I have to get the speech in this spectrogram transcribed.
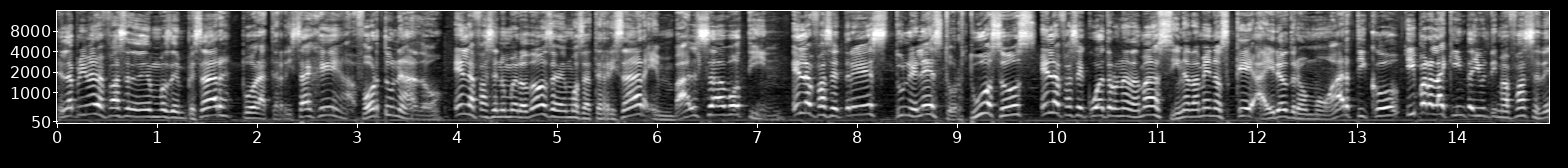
en la primera fase debemos de empezar por aterrizaje afortunado. En la fase número 2 debemos de aterrizar en balsa botín. En la fase 3, túneles tortuosos. En la fase 4 nada más y nada menos que aeródromo ártico. Y para la quinta y última fase de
